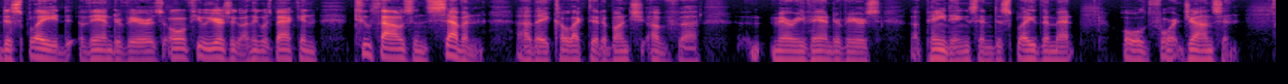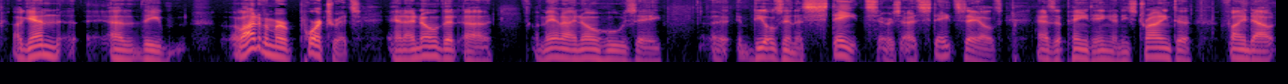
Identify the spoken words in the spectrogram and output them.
displayed Vanderveer's oh a few years ago. I think it was back in 2007. Uh, they collected a bunch of uh, Mary Vanderveer's uh, paintings and displayed them at Old Fort Johnson. Again, uh, the a lot of them are portraits, and I know that uh, a man I know who's a uh, deals in estates or estate sales has a painting, and he's trying to find out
